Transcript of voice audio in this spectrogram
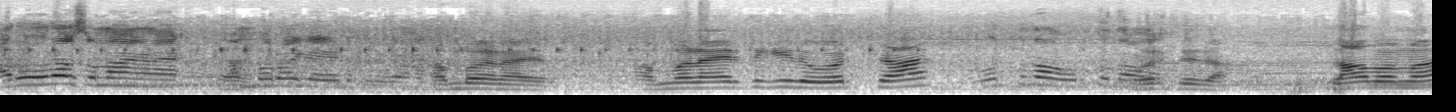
அறுபது ரூபா சொன்னாங்கண்ணே. ஐம்பது ரூபாய்க்கு எடுத்துருக்கோண்ணே ஐம்பதனாயிரம். ஐம்பதாயிரத்துக்கு இது ஒர்த்தா? ஒருத்து தான் ஒருத்து தான் ஒர்த்து தான் லாபமா?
